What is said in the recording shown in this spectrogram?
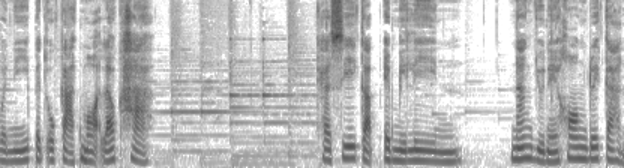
วันนี้เป็นโอกาสเหมาะแล้วค่ะ แคสซี่กับเอมิลีนนั่งอยู่ในห้องด้วยกัน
